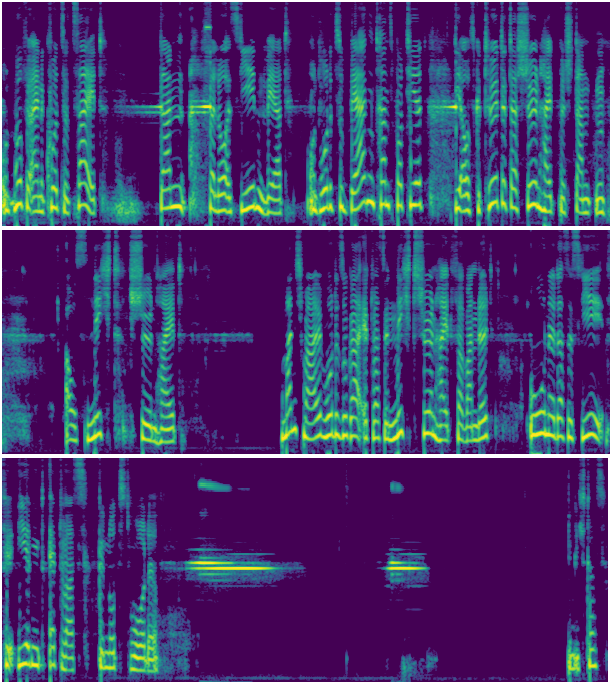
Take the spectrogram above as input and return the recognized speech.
und nur für eine kurze Zeit. Dann verlor es jeden Wert und wurde zu Bergen transportiert, die aus getöteter Schönheit bestanden. Aus Nicht-Schönheit. Manchmal wurde sogar etwas in Nicht-Schönheit verwandelt, ohne dass es je für irgendetwas genutzt wurde. Bin ich das?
